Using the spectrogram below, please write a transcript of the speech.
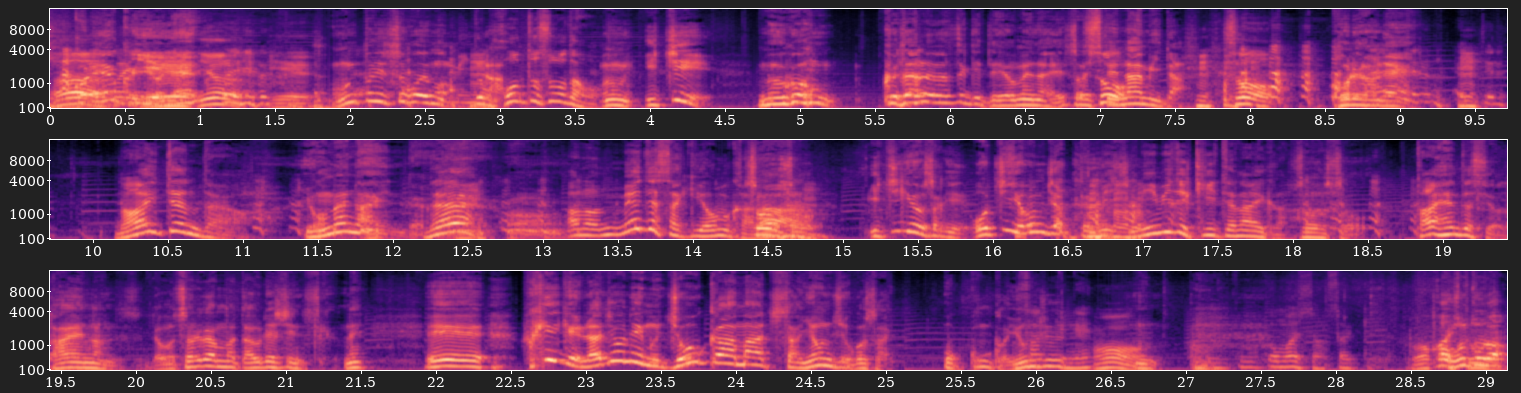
これよく言うね。本当にすごいもんみんな。でも本当そうだもん。うん。1位無言くだらなすぎて読めない。そして涙。そう。これはね泣いてんだよ。読めないんだよね。あの目で先読むから。そうそう。一行先オチ読んじゃってる。耳で聞いてないから。そうそう。大変ですよ。大変なんですでもそれがまた嬉しいんですけどね。えー、福井県ラジオネームジョーカーマーチさん45歳。お今回40、さっきね。おう。お前さんさっき若い人本当だ。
